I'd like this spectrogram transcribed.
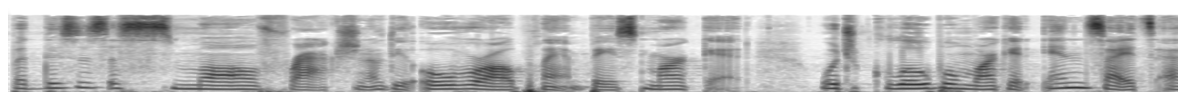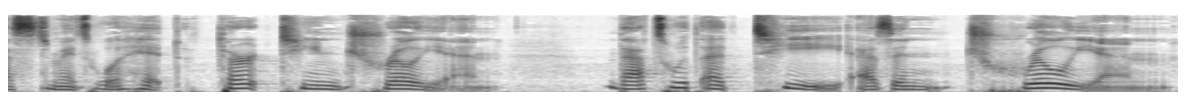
But this is a small fraction of the overall plant-based market, which Global Market Insights estimates will hit 13 trillion. That's with a T as in trillion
